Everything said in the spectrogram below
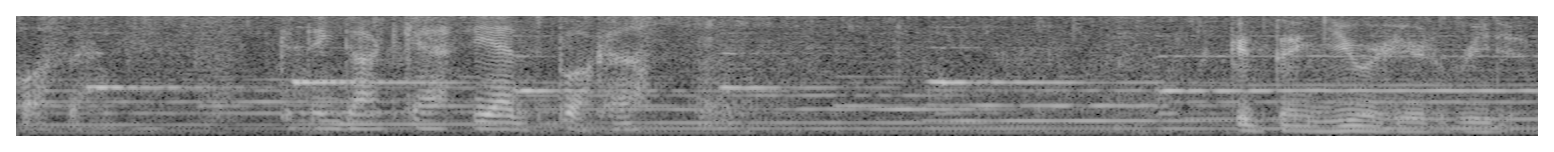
Well, it's good thing Dr. Cassie had this book, huh? Good thing you are here to read it.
